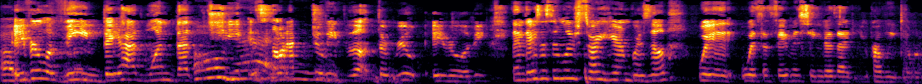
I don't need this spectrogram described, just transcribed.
Um, Avril Lavigne, they had one that Oh, she yeah, is not Avril actually the, the real Avril Lavigne. And there's a similar story here in Brazil with with a famous singer that you probably don't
